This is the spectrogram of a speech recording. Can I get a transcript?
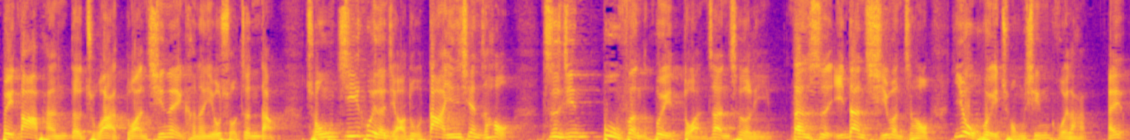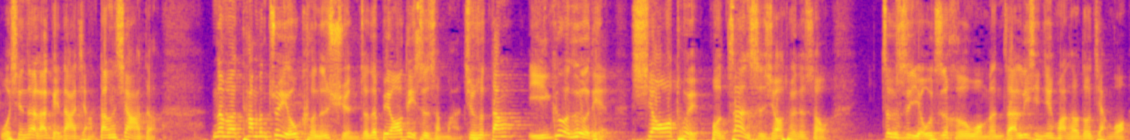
被大盘的阻碍，短期内可能有所震荡。从机会的角度，大阴线之后，资金部分会短暂撤离，但是一旦企稳之后，又会重新回来。哎，我现在来给大家讲当下的。那么他们最有可能选择的标的是什么？就是当一个热点消退或暂时消退的时候。这个是游资和我们在例行进化的时候都讲过，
